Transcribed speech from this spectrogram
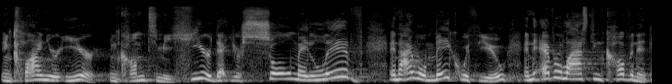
Incline your ear and come to me. Hear that your soul may live, and I will make with you an everlasting covenant,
